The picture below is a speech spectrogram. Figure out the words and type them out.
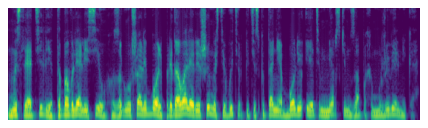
Мысли о Тилии добавляли сил, заглушали боль, придавали решимости вытерпеть испытания болью и этим мерзким запахом можжевельника.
